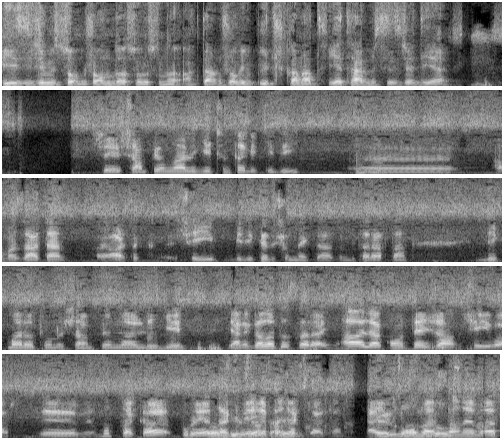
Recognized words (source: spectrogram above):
Bir izleyicimiz sormuş. Onun da sorusunu aktarmış olayım. 3 kanat yeter mi sizce diye. Şey, Şampiyonlar Ligi için tabii ki değil. Hı. Ee, ama zaten artık şeyi birlikte düşünmek lazım. Bir taraftan lig maratonu, Şampiyonlar Ligi. Yani Galatasaray hala kontenjan şeyi var. Ee, mutlaka buraya 11 takviye zaten, yapacak evet. zaten. Yani Evet, Yunus 11 var. Sane var.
